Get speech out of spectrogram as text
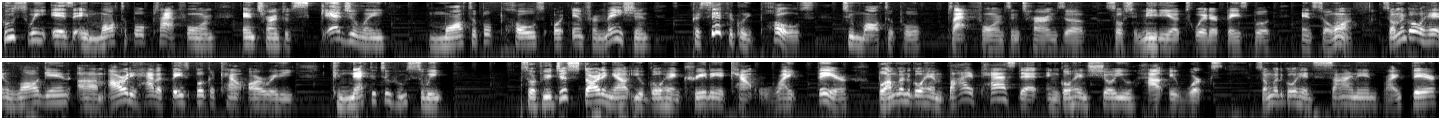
Hootsuite is a multiple platform in terms of scheduling multiple posts or information, specifically posts to multiple platforms in terms of social media, Twitter, Facebook, and so on. So I'm gonna go ahead and log in. Um, I already have a Facebook account already connected to Hootsuite. So if you're just starting out, you'll go ahead and create an account right there. But I'm gonna go ahead and bypass that and go ahead and show you how it works. So I'm gonna go ahead and sign in right there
